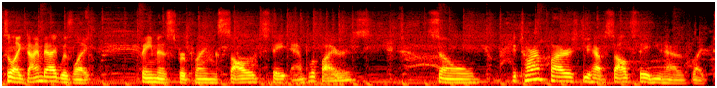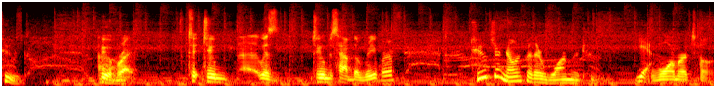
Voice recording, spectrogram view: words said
so like Dimebag was like famous for playing solid state amplifiers. So guitar amplifiers, you have solid state and you have like tube. tube Um, right Tu- tube uh, was tubes have the reverb Tubes are known for their warmer tone. Yeah, warmer tone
